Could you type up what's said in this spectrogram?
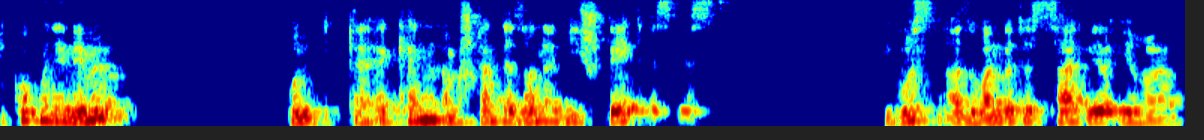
die gucken in den Himmel und äh, erkennen am Stand der Sonne, wie spät es ist. Die wussten also, wann wird es Zeit, wieder ihre,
